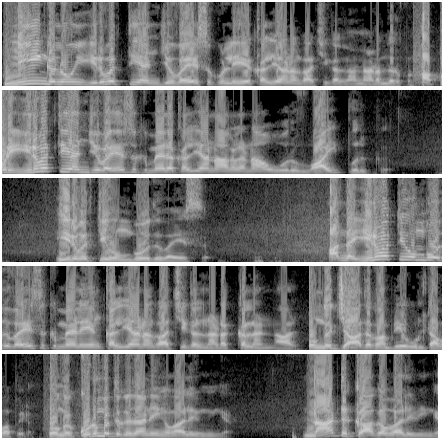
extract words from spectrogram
நீங்களும் இருபத்தி அஞ்சு வயசுக்குள்ளேயே கல்யாண காட்சிகள்லாம் நடந்திருக்கணும். அப்படி இருபத்தி அஞ்சு வயசுக்கு மேல கல்யாணம் ஆகலைன்னா ஒரு வாய்ப்பு இருக்கு. இருபத்தி ஒன்பது வயசு. அந்த இருபத்தி ஒன்பது வயசுக்கு மேலேயும் கல்யாண காட்சிகள் நடக்கலன்னால் உங்க ஜாதகம் அப்படியே உல்டாவா போயிடும். உங்க குடும்பத்துக்கு தான் நீங்க வாழுவீங்க. நாட்டுக்காக வாழுவீங்க.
